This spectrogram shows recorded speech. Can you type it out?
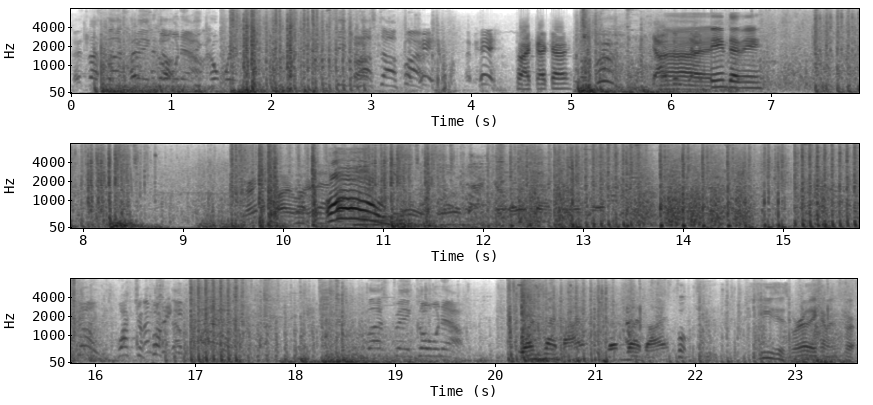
There's less than Flashbang 10 to go. going out. You can win. Receiving hostile fire. Hit. I'm hit. Crack that guy. Down him. aimed at me. Twilight. Oh! Go. Watch your fucking. Flashbang going out. One's by buy, one's by buy. Jesus, where are they coming from?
